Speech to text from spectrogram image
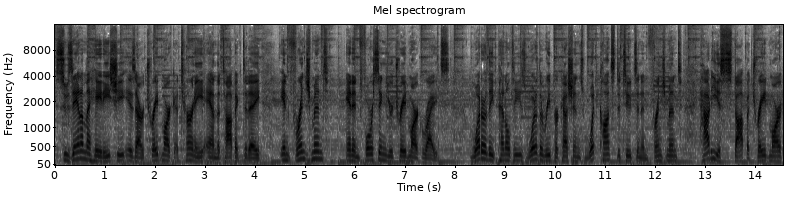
Susanna Mahady. She is our trademark attorney, and the topic today infringement and enforcing your trademark rights. What are the penalties? What are the repercussions? What constitutes an infringement? How do you stop a trademark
